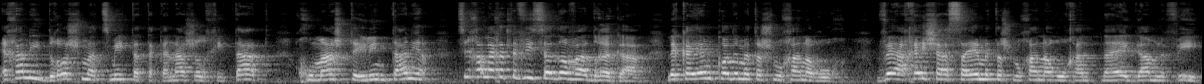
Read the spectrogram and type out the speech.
איך אני אדרוש מעצמי את התקנה של חיטת, חומש, תהילים, טניה? צריך ללכת לפי סדר והדרגה, לקיים קודם את השולחן ערוך, ואחרי שאסיים את השולחן ערוך אתנהג גם לפי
